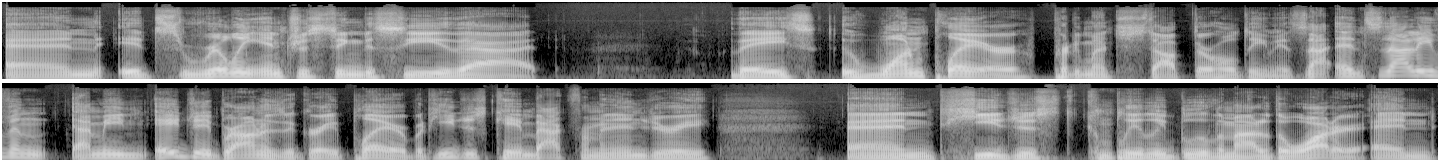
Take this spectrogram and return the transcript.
And it's really interesting to see that they one player pretty much stopped their whole team. It's not it's not even I mean AJ Brown is a great player, but he just came back from an injury and he just completely blew them out of the water. And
